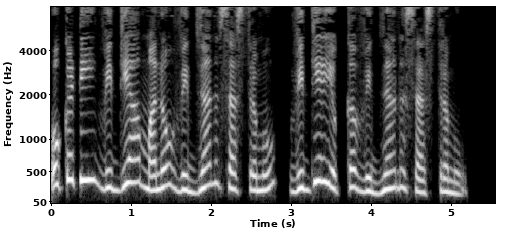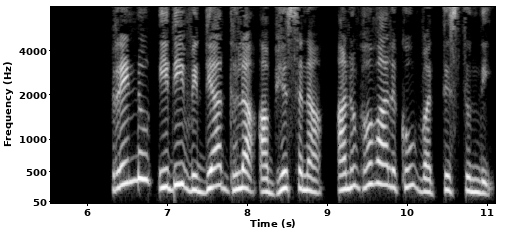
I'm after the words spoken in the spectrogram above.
ఒకటి విద్యా మనోవిజ్ఞాన శాస్త్రము విద్య యొక్క విజ్ఞాన శాస్త్రము రెండు ఇది విద్యార్థుల అభ్యసన అనుభవాలకు వర్తిస్తుంది.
